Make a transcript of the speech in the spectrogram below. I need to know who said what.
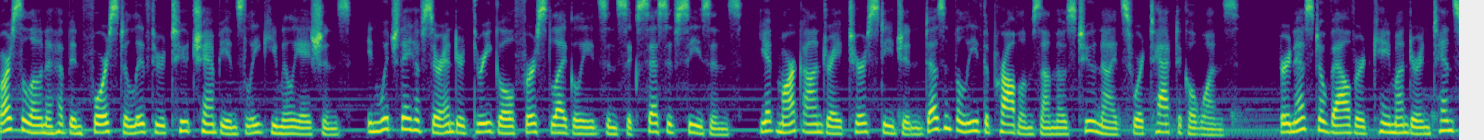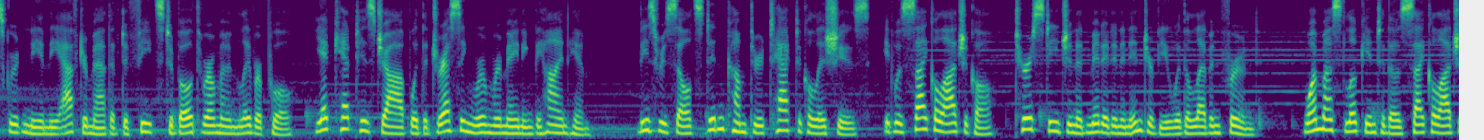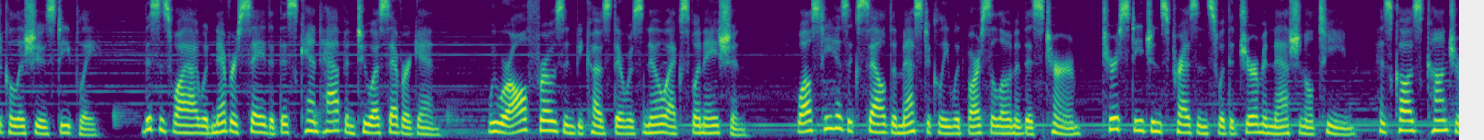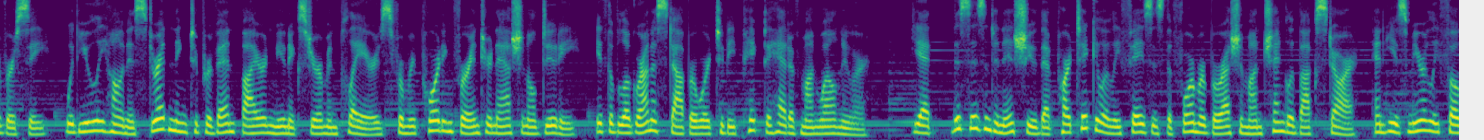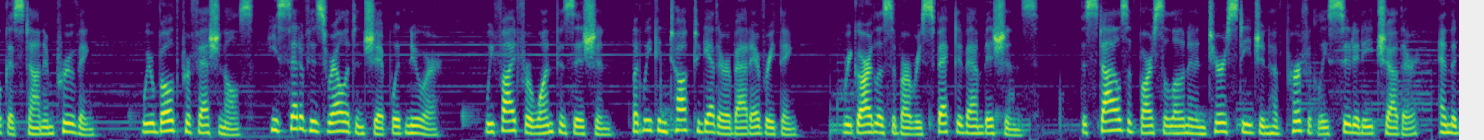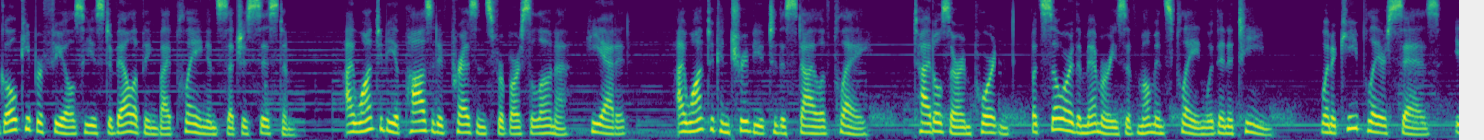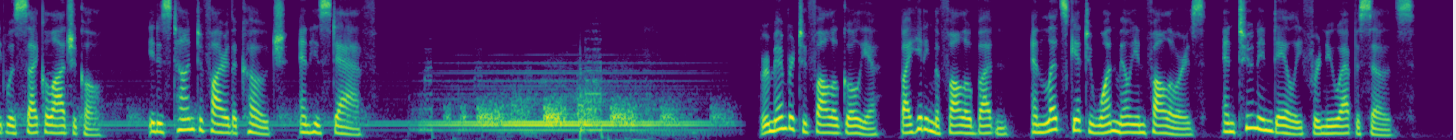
Speaker 1: Barcelona have been forced to live through two Champions League humiliations, in which they have surrendered three goal first leg leads in successive seasons, yet Marc Andre Ter Stegen doesn't believe the problems on those two nights were tactical ones. Ernesto Valverde came under intense scrutiny in the aftermath of defeats to both Roma and Liverpool, yet kept his job with the dressing room remaining behind him. These results didn't come through tactical issues, it was psychological, Ter Stegen admitted in an interview with 11 Freunde. One must look into those psychological issues deeply. This is why I would never say that this can't happen to us ever again. We were all frozen because there was no explanation. Whilst he has excelled domestically with Barcelona this term, Ter Stegen's presence with the German national team has caused controversy, with Uli Hoeneß threatening to prevent Bayern Munich's German players from reporting for international duty if the Blaugrana stopper were to be picked ahead of Manuel Neuer. Yet, this isn't an issue that particularly fazes the former Borussia Mönchengladbach star, and he is merely focused on improving. We're both professionals, he said of his relationship with Neuer. We fight for one position, but we can talk together about everything. Regardless of our respective ambitions. The styles of Barcelona and Ter Stegen have perfectly suited each other, and the goalkeeper feels he is developing by playing in such a system. I want to be a positive presence for Barcelona, he added. I want to contribute to the style of play. Titles are important, but so are the memories of moments playing within a team. When a key player says, it was psychological, it is time to fire the coach and his staff. Remember to follow Golia by hitting the follow button, and let's get to 1 million followers, and tune in daily for new episodes.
